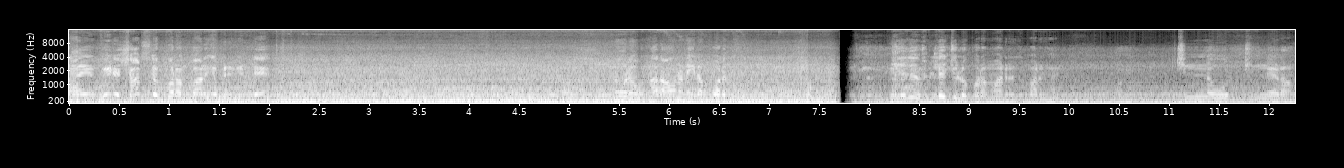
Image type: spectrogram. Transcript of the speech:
நான் வீடியோ ஷார்ட்ஸில் போகிறேன் பாருங்கள் எப்படி இருக்குன்ட்டு இன்னும் ஒரு ஒன் ஹவர் ஆகும் நினைக்கிறேன் போகிறது இது வில்லேஜ் உள்ள போகிற மாதிரி இருக்குது பாருங்கள் சின்ன ஒரு சின்ன இடம்.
